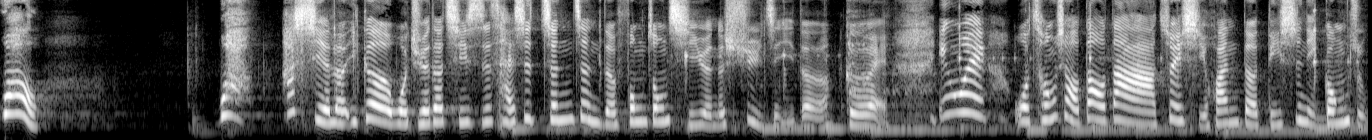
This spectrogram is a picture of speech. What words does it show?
哇！哇，他写了一个我觉得其实才是真正的《风中奇缘》的续集的歌哎，因为我从小到大最喜欢的迪士尼公主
